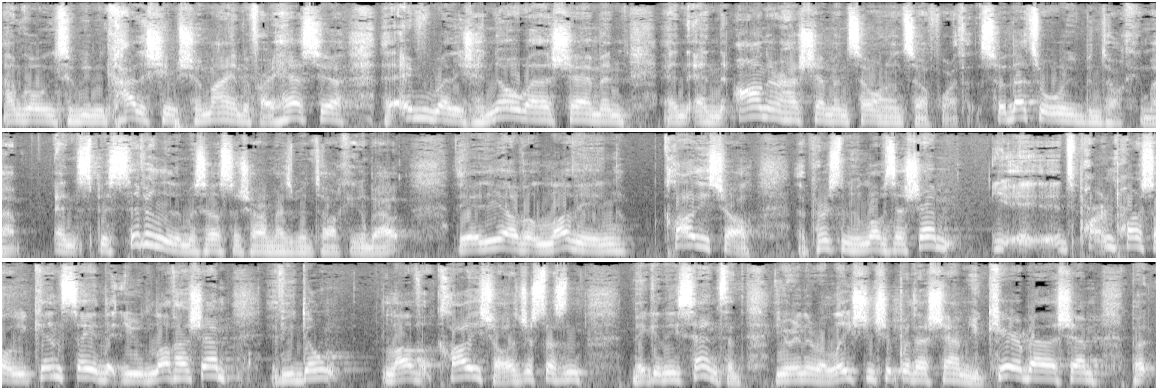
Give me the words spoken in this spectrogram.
I'm going to be Mikadashim Shemayim before that everybody should know about Hashem and, and, and honor Hashem and so on and so forth. So, that's what we've been talking talking about. And specifically, the Mesilas Yesharim has been talking about the idea of loving Klal Yisrael. The person who loves Hashem, it's part and parcel. You can't say that you love Hashem if you don't love Klal Yisrael. It just doesn't make any sense. That you're in a relationship with Hashem, you care about Hashem, but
